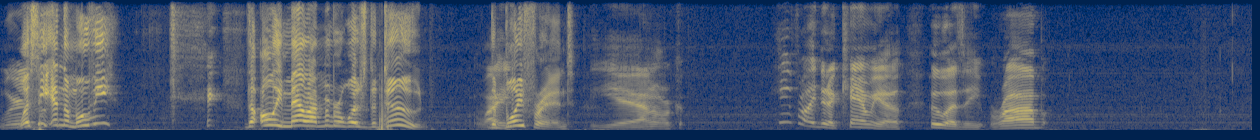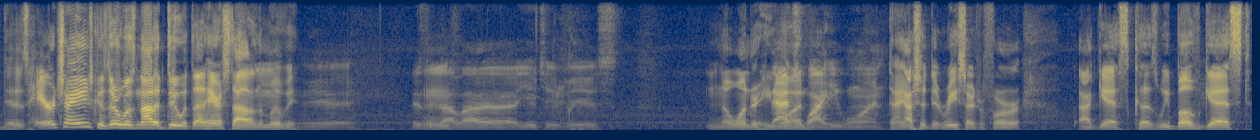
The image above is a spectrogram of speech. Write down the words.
Where Was he in the movie? the only male I remember was the dude, Why- the boyfriend. Yeah, I don't recall. He probably did a cameo. Who was he? Rob. Did his hair change? Because there was not a dude with that hairstyle in the movie. Yeah, this Mm. got a lot of uh, YouTube views. No wonder he That's won. why he won. Dang, I should did research before I guess because we both guessed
